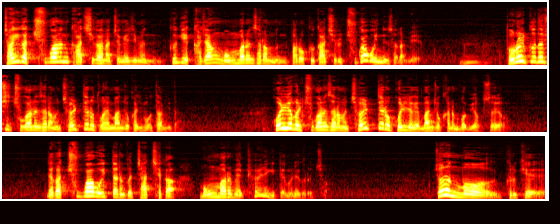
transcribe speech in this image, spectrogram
자기가 추구하는 가치가 하나 정해지면 거기에 가장 목마른 사람은 바로 그 가치를 추구하고 있는 사람이에요. 돈을 끝없이 추구하는 사람은 절대로 돈에 만족하지 못합니다. 권력을 추구하는 사람은 절대로 권력에 만족하는 법이 없어요. 내가 추구하고 있다는 것 자체가 목마름의 표현이기 때문에 그렇죠. 저는 뭐 그렇게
